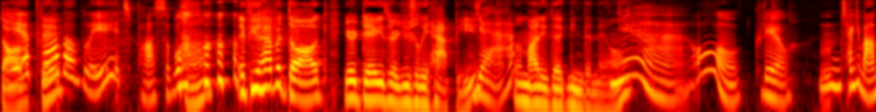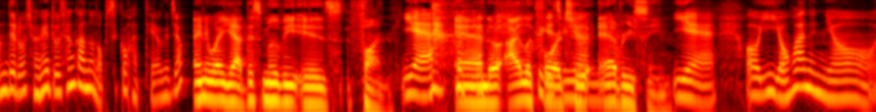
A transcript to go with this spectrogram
dog yeah, day? probably. It's possible. If you have a dog, your days are usually happy. Yeah. 어, 말이 되긴 되네요. yeah. 어, 그래요. 음, 자기 마음대로 정해도 상관은 없을 것 같아요. 그죠? Anyway, yeah, this movie is fun. Yeah. And uh, I look forward to 중요합니다. every scene. 예. 어, 이 영화는요,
